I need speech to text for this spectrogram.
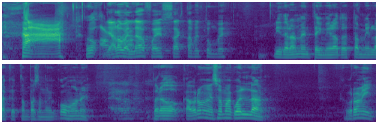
Ya lo verdad, fue exactamente un mes. Literalmente, y mira todas estas mierdas que están pasando. ¿Qué cojones? Pero, cabrón, eso me acuerda. Cabrón, y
